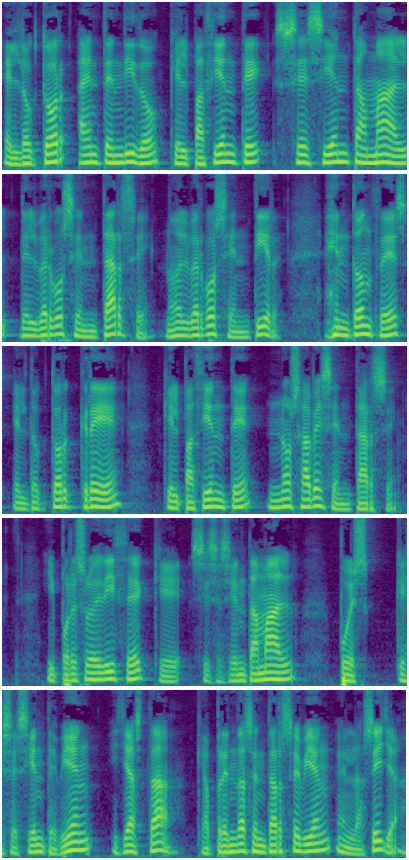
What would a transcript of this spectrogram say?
El doctor ha entendido que el paciente se sienta mal del verbo sentarse, no del verbo sentir. Entonces, el doctor cree que el paciente no sabe sentarse y por eso le dice que si se sienta mal, pues que se siente bien y ya está, que aprenda a sentarse bien en la silla.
